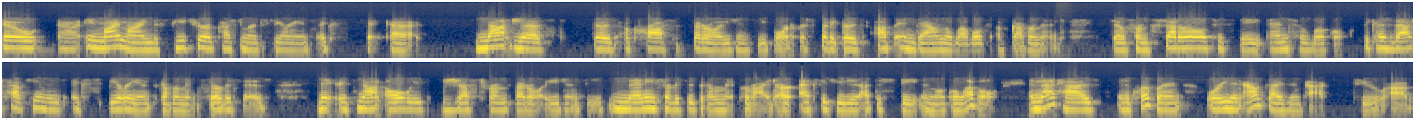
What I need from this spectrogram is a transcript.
So, uh, in my mind, the future of customer experience, uh, not just goes across federal agency borders, but it goes up and down the levels of government. So from federal to state and to local, because that's how humans experience government services. it's not always just from federal agencies. Many services the government provide are executed at the state and local level, and that has an equivalent or even outsized impact to um,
